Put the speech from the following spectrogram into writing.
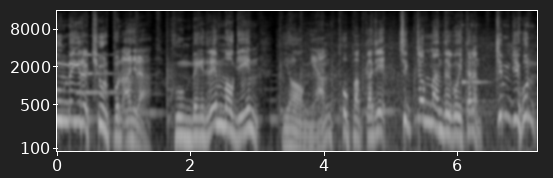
군뱅이를 키울 뿐 아니라 군뱅이들의 먹이인 영양 톱밥까지 직접 만들고 있다는 김기훈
